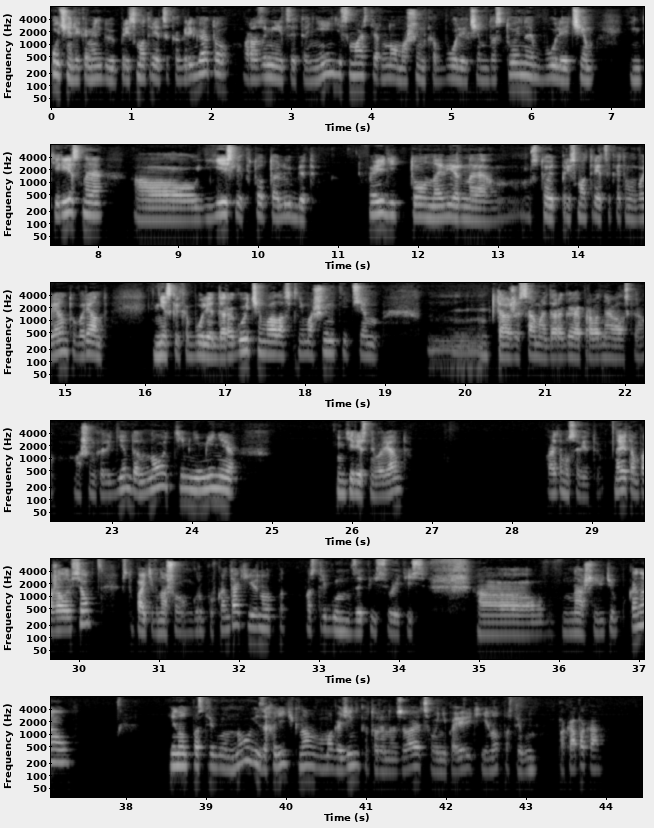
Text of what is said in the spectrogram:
Очень рекомендую присмотреться к агрегату. Разумеется, это не Master, но машинка более чем достойная, более чем интересная. А, если кто-то любит фейдить, то, наверное, стоит присмотреться к этому варианту. Вариант несколько более дорогой, чем валовские машинки, чем та же самая дорогая проводная валская машинка легенда, но тем не менее интересный вариант. Поэтому советую. На этом, пожалуй, все. Вступайте в нашу группу ВКонтакте Енот Постригун, записывайтесь а, в наш YouTube канал Енот Постригун. Ну и заходите к нам в магазин, который называется, вы не поверите, Енот Постригун. Пока-пока.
